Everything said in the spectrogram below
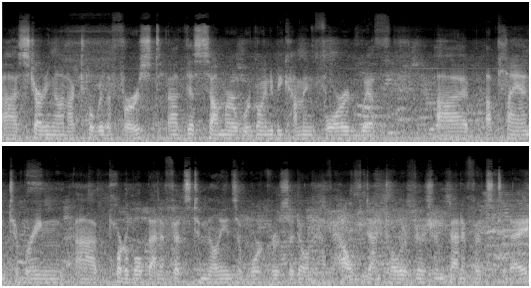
uh, starting on October the 1st. Uh, this summer, we're going to be coming forward with uh, a plan to bring uh, portable benefits to millions of workers that don't have health, dental, or vision benefits today.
